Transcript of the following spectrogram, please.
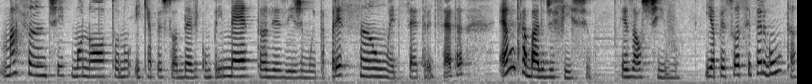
maçante, monótono e que a pessoa deve cumprir metas, exige muita pressão, etc, etc. É um trabalho difícil exaustivo. E a pessoa se pergunta,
